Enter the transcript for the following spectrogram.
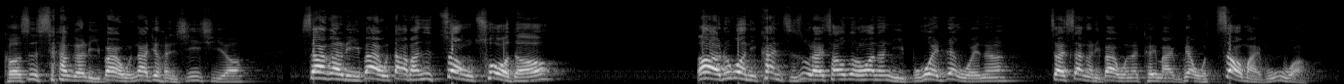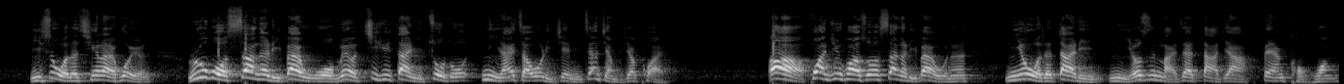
可是上个礼拜五那就很稀奇哦，上个礼拜五大盘是重挫的哦。啊，如果你看指数来操作的话呢，你不会认为呢，在上个礼拜五呢可以买股票，我照买不误啊。你是我的青睐会员，如果上个礼拜五我没有继续带你做多，你来找我李建明，这样讲比较快啊。换句话说，上个礼拜五呢，你有我的带领，你又是买在大家非常恐慌、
